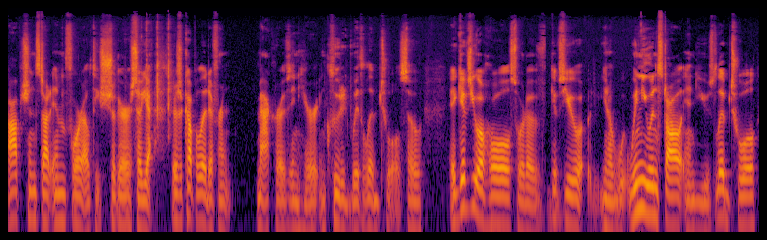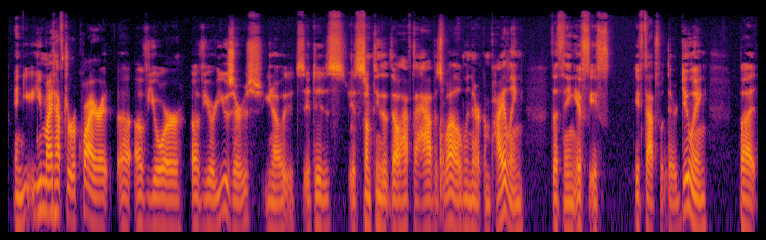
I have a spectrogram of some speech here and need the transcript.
options.m4, LT sugar. So yeah, there's a couple of different macros in here included with libtool. So it gives you a whole sort of gives you you know when you install and use libtool and you, you might have to require it uh, of your of your users you know it's it is it's something that they'll have to have as well when they're compiling the thing if if if that's what they're doing but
